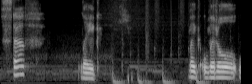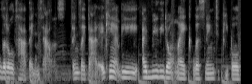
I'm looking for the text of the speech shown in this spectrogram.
stuff like like little little tapping sounds things like that. It can't be i really don't like listening to people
